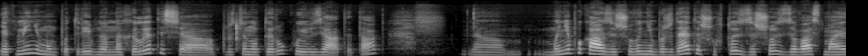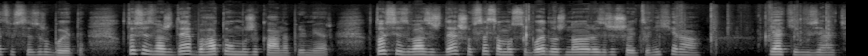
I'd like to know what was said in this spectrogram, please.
як мінімум потрібно нахилитися, протягнути руку і взяти, так? Мені показує, що ви ніби ждете, що хтось за щось за вас має це все зробити. Хтось із вас жде багатого мужика, наприклад. Хтось із вас жде, що все само собою должно розрішитися. Ніхіра. Як їх взяти?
